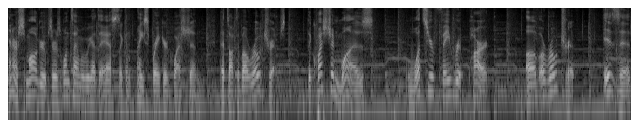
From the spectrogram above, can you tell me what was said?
in our small groups. There was one time where we got to ask like an icebreaker question that talked about road trips. The question was, what's your favorite part of a road trip? Is it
